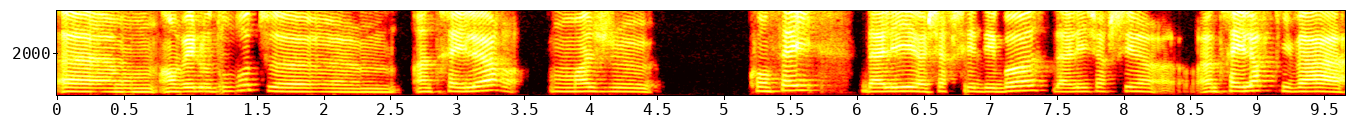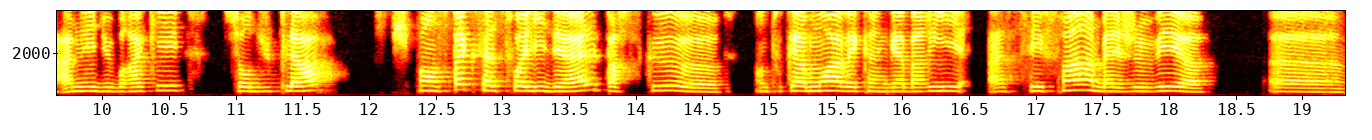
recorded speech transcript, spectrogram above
Euh, en vélo de route, euh, un trailer, moi, je conseille d'aller chercher des bosses, d'aller chercher un, un trailer qui va amener du braquet sur du plat. Je pense pas que ça soit l'idéal parce que, en tout cas, moi, avec un gabarit assez fin, ben, je vais euh,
